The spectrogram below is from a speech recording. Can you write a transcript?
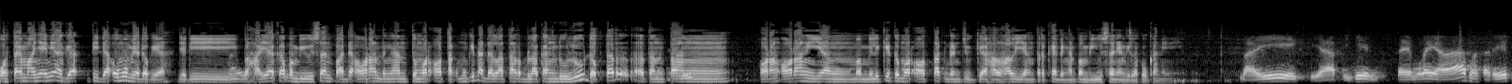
Wah, temanya ini agak tidak umum ya, Dok ya. Jadi, baik. bahayakah pembiusan pada orang dengan tumor otak? Mungkin ada latar belakang dulu, dokter, eh, tentang orang-orang yang memiliki tumor otak dan juga hal-hal yang terkait dengan pembiusan yang dilakukan ini. Baik, siap. Izin. Saya mulai ya, Mas Arif.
